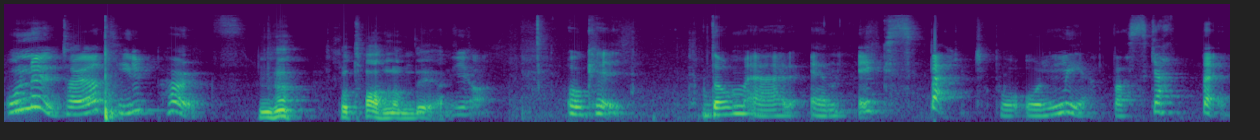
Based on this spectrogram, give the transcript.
och nu tar jag till perks. På tal om det. Ja. Okej. De är en expert på att leta skatter.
